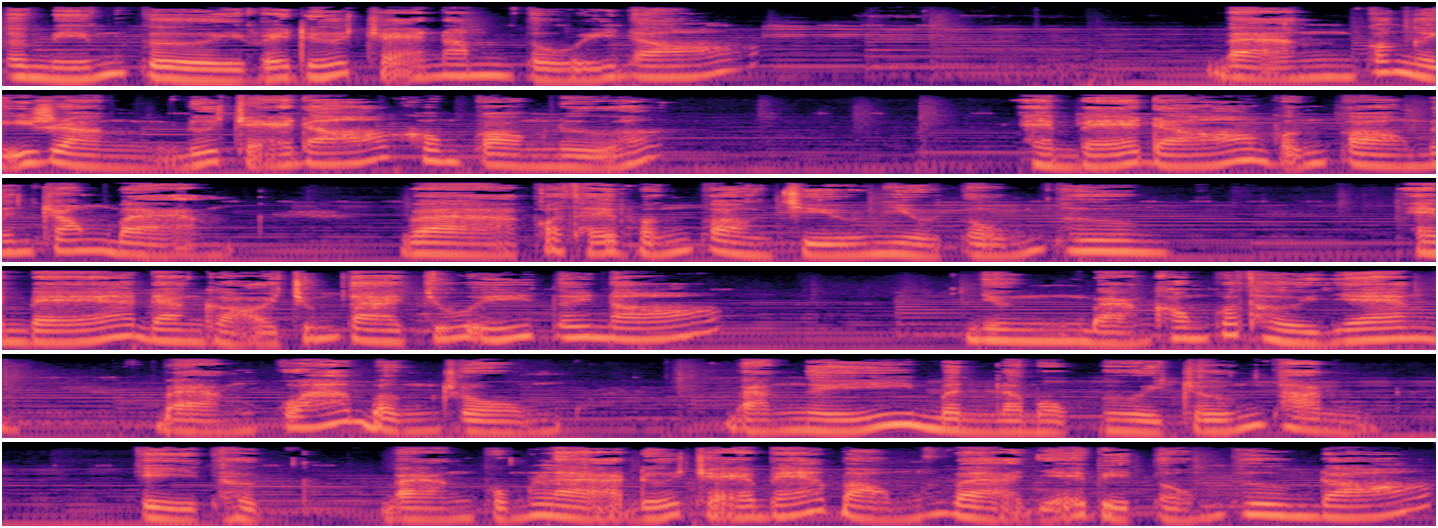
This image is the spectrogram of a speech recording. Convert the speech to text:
tôi mỉm cười với đứa trẻ 5 tuổi đó. Bạn có nghĩ rằng đứa trẻ đó không còn nữa? Em bé đó vẫn còn bên trong bạn và có thể vẫn còn chịu nhiều tổn thương. Em bé đang gọi chúng ta chú ý tới nó. Nhưng bạn không có thời gian, bạn quá bận rộn. Bạn nghĩ mình là một người trưởng thành. Kỳ thực, bạn cũng là đứa trẻ bé bỏng và dễ bị tổn thương đó.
